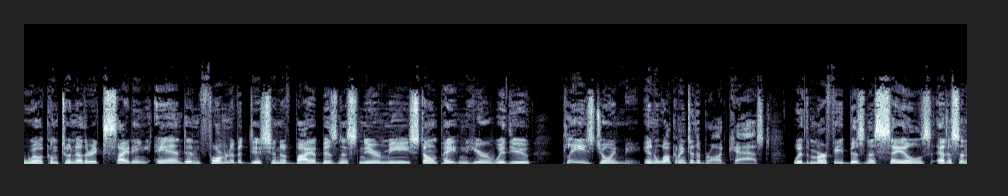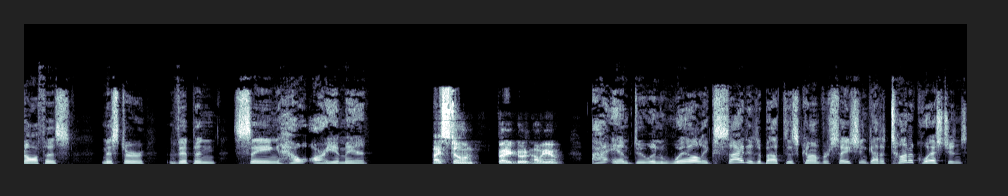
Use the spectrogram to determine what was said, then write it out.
Welcome to another exciting and informative edition of Buy a Business Near Me. Stone Payton here with you. Please join me in welcoming to the broadcast with Murphy Business Sales Edison office, Mr. Vipin Singh. How are you, man? Hi, Stone. Very good. How are you? I am doing well, excited about this conversation. Got a ton of questions.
